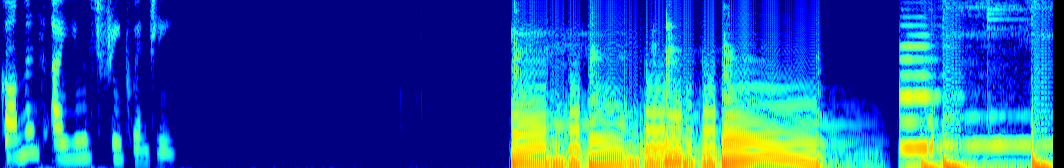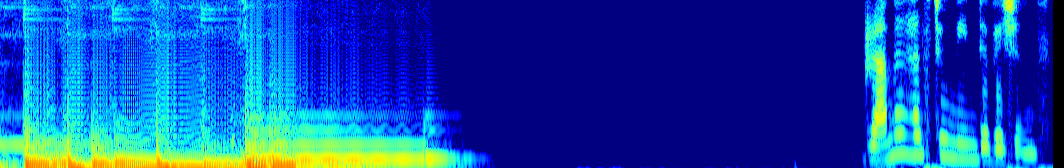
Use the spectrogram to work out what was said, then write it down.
Commas are used frequently. Grammar has two main divisions.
